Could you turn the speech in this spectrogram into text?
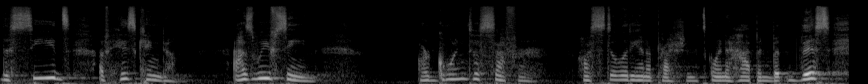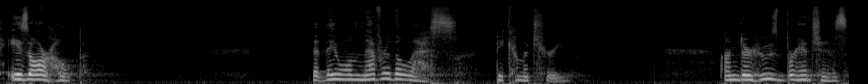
The seeds of his kingdom, as we've seen, are going to suffer hostility and oppression. It's going to happen. But this is our hope that they will nevertheless become a tree under whose branches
